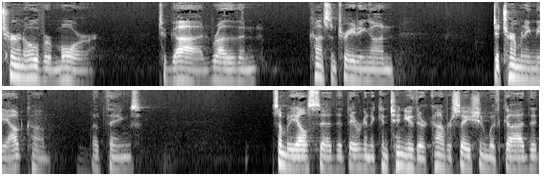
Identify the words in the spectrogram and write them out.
turn over more to God rather than concentrating on determining the outcome of things. Somebody else said that they were going to continue their conversation with God, that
